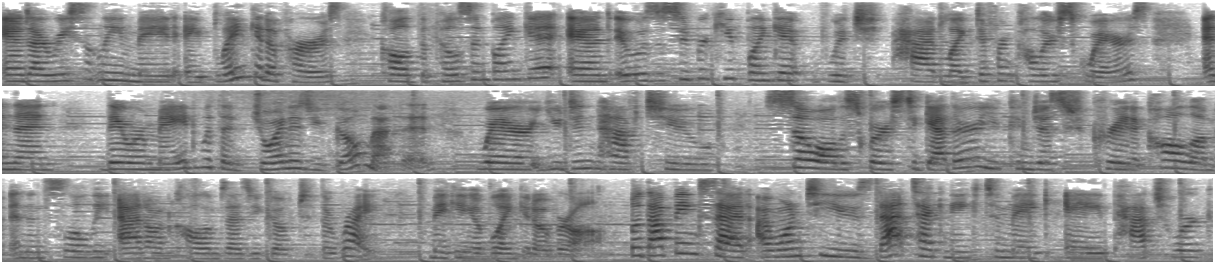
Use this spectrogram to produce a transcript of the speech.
and I recently made a blanket of hers called the Pilsen blanket and it was a super cute blanket which had like different color squares and then they were made with a join as you go method where you didn't have to sew all the squares together, you can just create a column and then slowly add on columns as you go to the right, making a blanket overall. With that being said, I wanted to use that technique to make a patchwork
